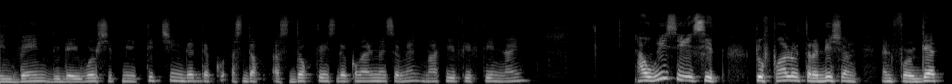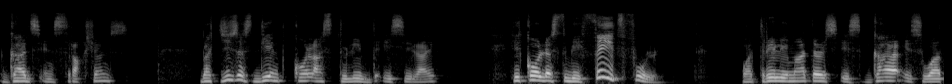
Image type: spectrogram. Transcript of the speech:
In vain do they worship me, teaching that the, as, doc, as doctrines the commandments of men? Matthew 15 9. How easy is it to follow tradition and forget God's instructions? But Jesus didn't call us to live the easy life. He called us to be faithful what really matters is God is what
